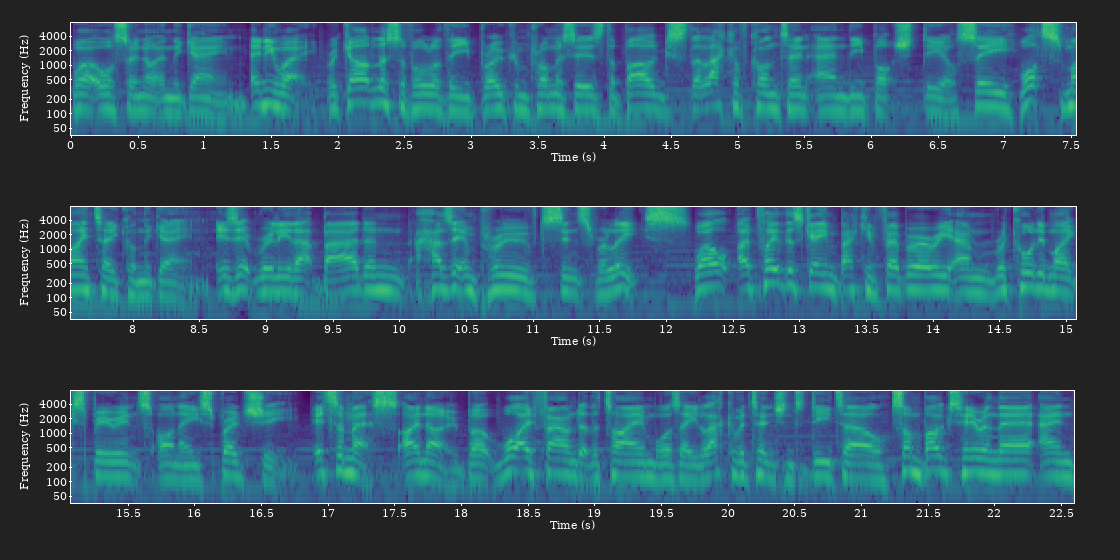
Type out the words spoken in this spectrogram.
were also not in the game. Anyway, regardless of all of the broken promises, the bugs, the lack of content, and the botched DLC, what's my take on the game? Is it really that bad, and has it improved since release? Well, I played this game back in February and recorded my experience on a spreadsheet. It's a mess, I know, but what I found at the time was a lack of attention to detail, some bugs here and there, and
